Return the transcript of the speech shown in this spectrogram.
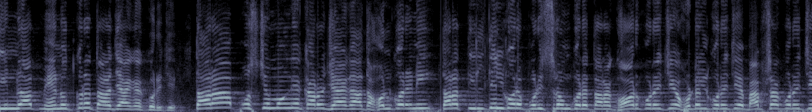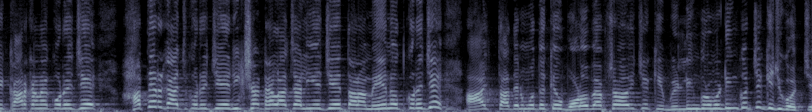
দিনরাত মেহনত করে তারা জায়গা করেছে। তারা পশ্চিমবঙ্গে কারও জায়গা দখল করেনি, তারা তিল তিল করে পরিশ্রম করে, তারা ঘর করেছে, হোটেল করেছে, ব্যবসা করেছে, কারখানা করেছে, হাতের কাজ করেছে, রিক্সা ঠেলা চালিয়েছে, তারা মেহনত করেছে, আজ তাদের মধ্যে কেউ বড় ব্যবসা হয়েছে, কেউ বিল্ডিং প্রমোটিং করছে, কিছু করছে।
